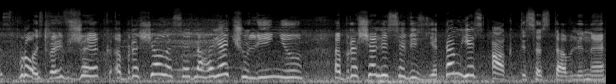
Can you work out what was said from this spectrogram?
с просьбой в ЖЭК, обращалась на горячую линию, обращались везде. Там есть акты составленные,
